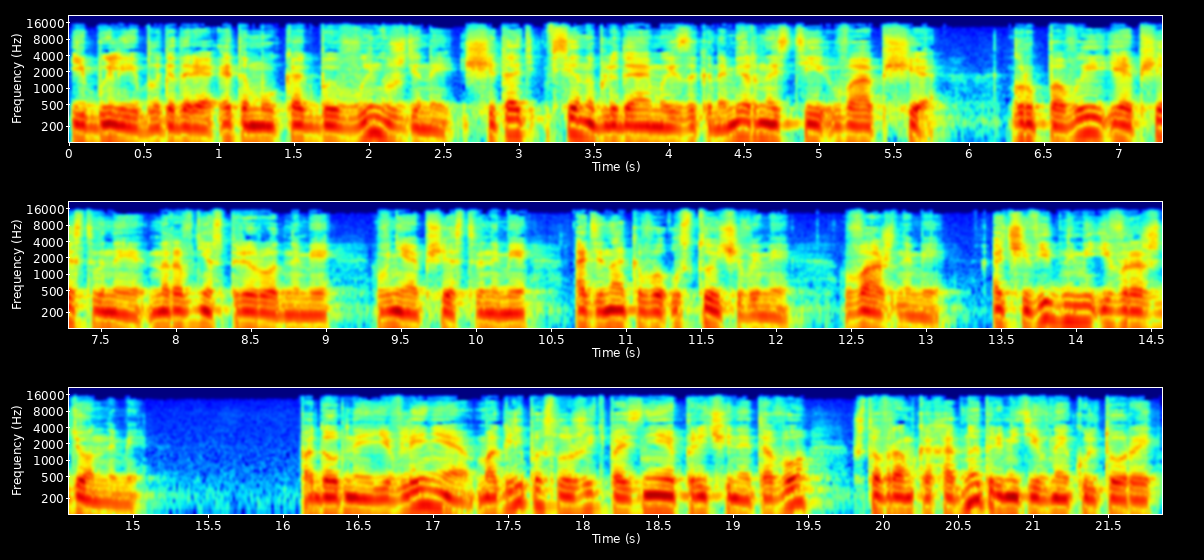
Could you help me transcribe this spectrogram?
и были благодаря этому как бы вынуждены считать все наблюдаемые закономерности вообще, групповые и общественные наравне с природными, внеобщественными, одинаково устойчивыми, важными, очевидными и врожденными. Подобные явления могли послужить позднее причиной того, что в рамках одной примитивной культуры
